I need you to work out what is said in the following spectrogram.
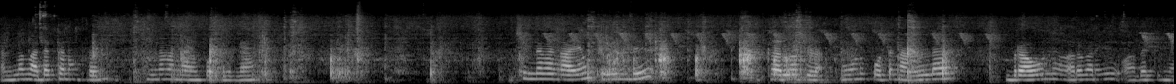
நல்லா வதக்கணும் ஃப்ரெண்ட்ஸ் சின்ன வெங்காயம் போட்டிருக்கேன். சின்ன வெங்காயம் பூண்டு கருவேப்பிலை. மூணு போட்டு நல்லா ப்ரௌன் வர வரையும் வதக்குங்க.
